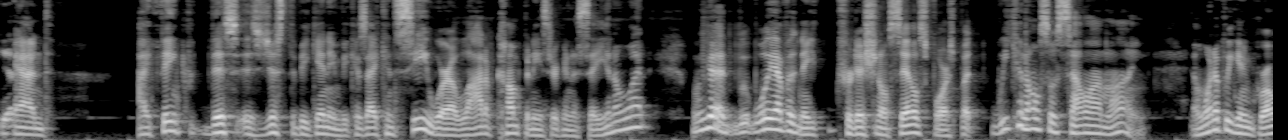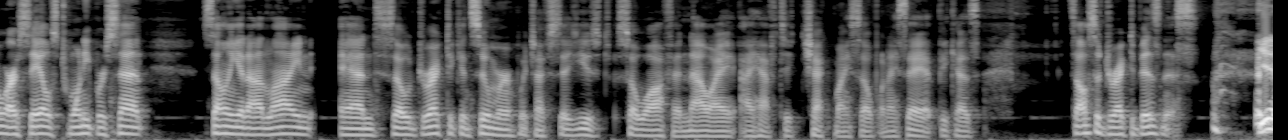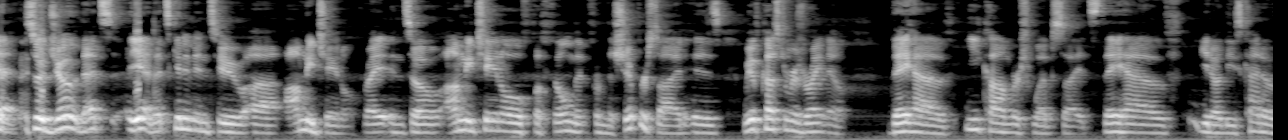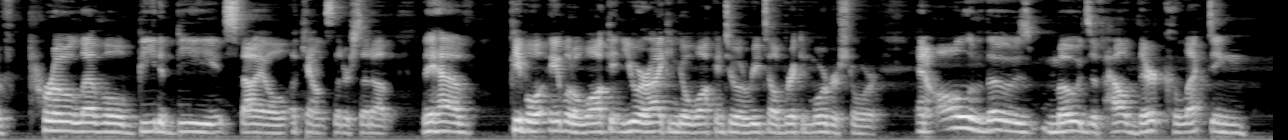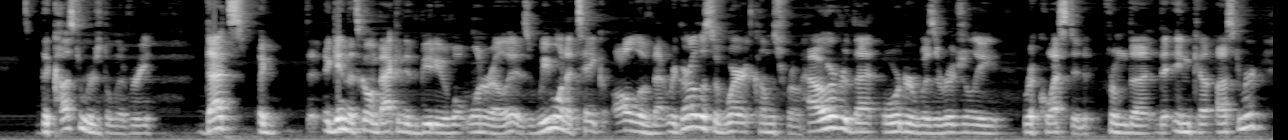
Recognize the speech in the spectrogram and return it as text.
Yeah. and i think this is just the beginning because i can see where a lot of companies are going to say you know what we had we have a traditional sales force, but we can also sell online. And what if we can grow our sales twenty percent, selling it online? And so direct to consumer, which I've used so often, now I, I have to check myself when I say it because it's also direct to business. yeah. So Joe, that's yeah, that's getting into uh, omni-channel, right? And so omni-channel fulfillment from the shipper side is we have customers right now. They have e-commerce websites. They have you know these kind of pro level B two B style accounts that are set up. They have people able to walk in. You or I can go walk into a retail brick and mortar store, and all of those modes of how they're collecting the customer's delivery. That's again, that's going back into the beauty of what OneRail is. We want to take all of that, regardless of where it comes from, however that order was originally requested from the the end customer,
